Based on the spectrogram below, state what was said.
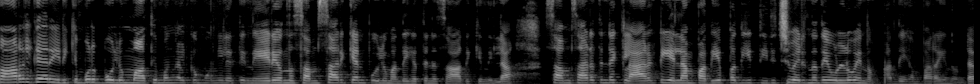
കാറിൽ കയറി ഇരിക്കുമ്പോൾ പോലും മാധ്യമങ്ങൾക്ക് മുന്നിലെത്തി നേരെ ഒന്ന് സംസാരിക്കാൻ പോലും അദ്ദേഹത്തിന് സാധിക്കുന്നില്ല. സംസാരത്തിന്റെ ക്ലാരിറ്റി എല്ലാം പതിയെ പതിയെ തിരിച്ചു വരുന്നതേ ഉള്ളൂ എന്നും അദ്ദേഹം പറയുന്നുണ്ട്.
